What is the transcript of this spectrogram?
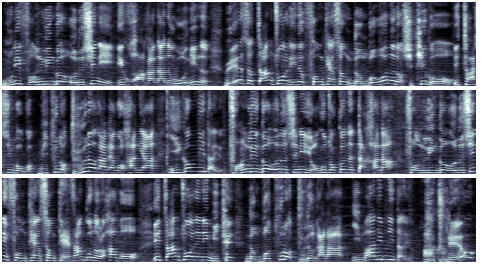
우리 펑링거 어르신이 이 화가 나는 원인은 왜서 짱조리는 펑탱성 넘버원으로 시키고 이 자신 보고 밑으로 들어가려고 하냐 이겁니다 펑링거 어르신이 요구 조건은 딱 하나. 펑링거 어르신이 펑탱성 대장군으로 하고 이 짱조리니 밑에 넘버 투로 들어가라 이 말입니다. 아 그래요?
